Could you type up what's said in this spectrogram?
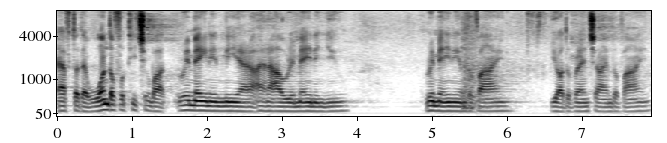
after that wonderful teaching about remain in me and I'll remain in you, remaining in the vine. You are the branch, I am the vine.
